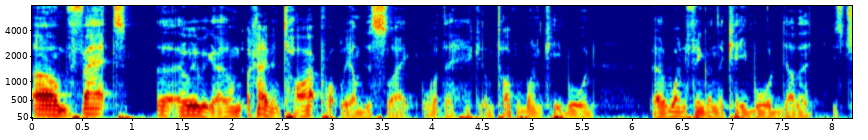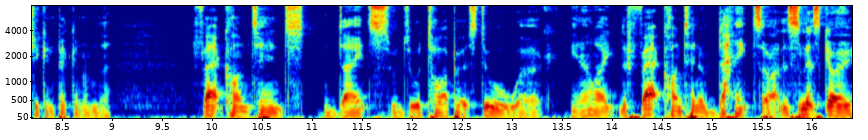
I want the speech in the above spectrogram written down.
um, fat uh, here we go. I can not even type properly. I'm just like, what the heck? I'm typing one keyboard, uh, one finger on the keyboard, the other is chicken picking on the fat content, dates, we'll do a typo, it still will work. You know, like the fat content of dates. All right, so let's go,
